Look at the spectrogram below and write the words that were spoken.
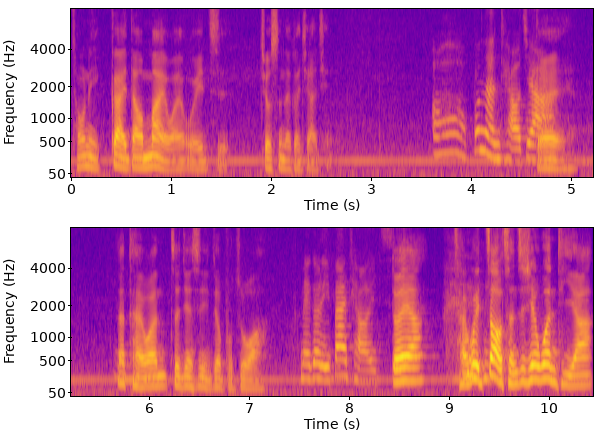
从你盖到卖完为止就是那个价钱。哦，不能调价。对，那台湾这件事情就不做啊。每个礼拜调一次，对呀、啊，才会造成这些问题啊。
